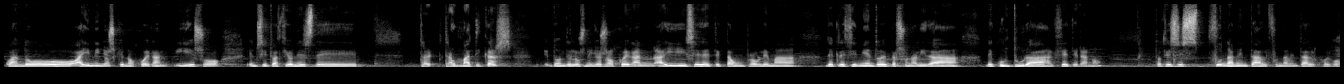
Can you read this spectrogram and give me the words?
cuando hay niños que no juegan y eso en situaciones de tra traumáticas donde los niños no juegan, ahí se detecta un problema de crecimiento, de personalidad, de cultura, etc. ¿no? Entonces es fundamental, fundamental el juego,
